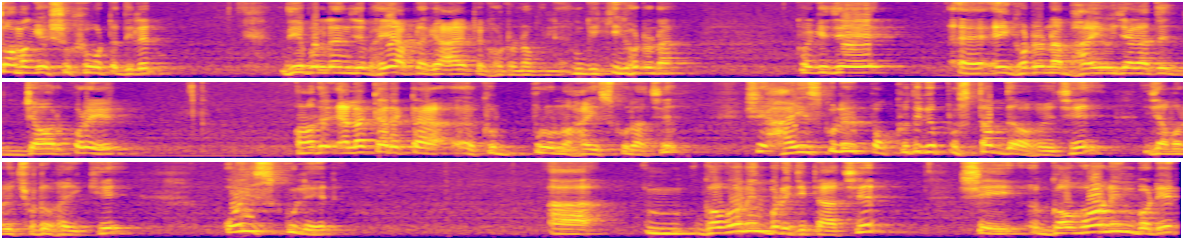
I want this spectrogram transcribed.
তো আমাকে সুখবরটা দিলেন। দিয়ে বললেন যে, ভাইয়া, আপনাকে আর একটা ঘটনা বলি। আমি কি ঘটনা? কয় কি যে এই ঘটনা ভাই ওই জায়গাতে যাওয়ার পরে আমাদের এলাকার একটা খুব পুরনো হাই স্কুল আছে। সেই হাই স্কুলের পক্ষ থেকে প্রস্তাব দেওয়া হয়েছে যে, আমার ওই ছোটো ভাইকে ওই স্কুলের গভর্নিং বডি যেটা আছে, সেই গভর্নিং বডির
